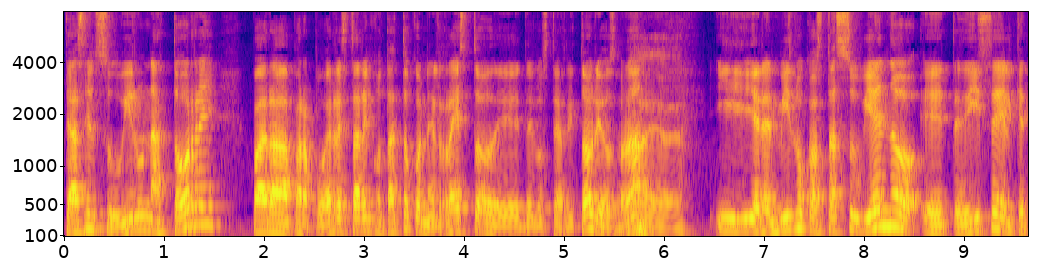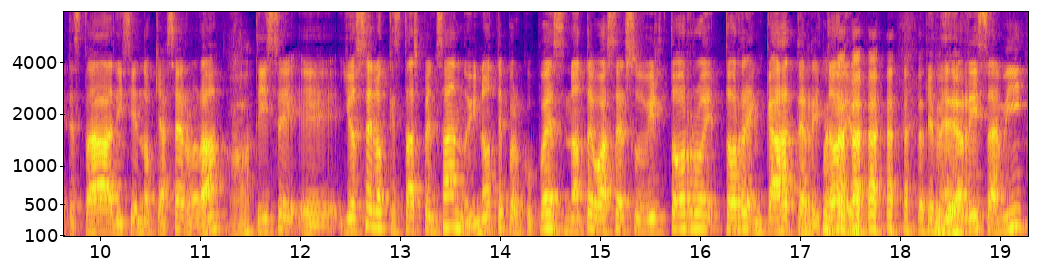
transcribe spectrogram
te hacen subir una torre para, para poder estar en contacto con el resto de, de los territorios, ¿verdad? Ah. Y en el mismo cuando estás subiendo, eh, te dice el que te está diciendo qué hacer, ¿verdad? Te dice, eh, yo sé lo que estás pensando y no te preocupes, no te voy a hacer subir torre, torre en cada territorio. que me dio risa a mí.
